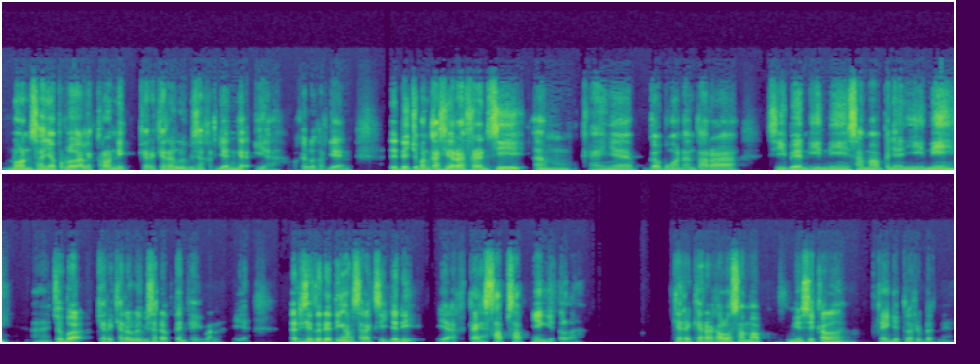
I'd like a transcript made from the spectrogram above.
nuansanya perlu elektronik. Kira-kira lu bisa kerjain nggak? Iya, oke lu kerjain. Jadi dia cuma kasih referensi, um, kayaknya gabungan antara si band ini sama penyanyi ini. Nah, coba kira-kira lu bisa dapetin kayak gimana? Iya. Dari situ dia tinggal seleksi. Jadi ya kayak sub-subnya gitu lah. Kira-kira kalau sama musical kayak gitu ribetnya.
